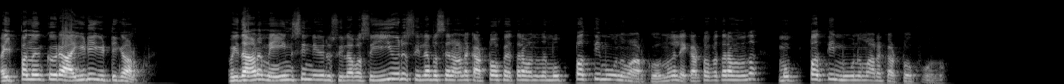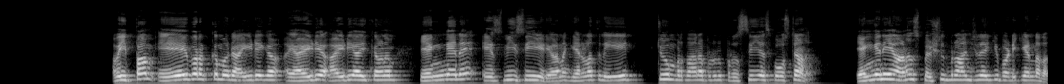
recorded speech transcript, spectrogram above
ഇപ്പം നിങ്ങൾക്ക് ഒരു ഐഡിയ കിട്ടി കാണും. അപ്പോൾ ഇതാണ് മെയിൻസിന്റെ ഒരു സിലബസ്. ഈ ഒരു സിലബസിലാണ് കട്ട് ഓഫ് എത്ര വന്നത്? മുപ്പത്തി മൂന്ന് മാർക്ക് വന്നു അല്ലേ? കട്ട് ഓഫ് എത്ര വന്നത്? മുപ്പത്തി മൂന്ന് മാർക്ക് കട്ട് ഓഫ് വന്നു. അപ്പൊ ഇപ്പം ഏവർക്കും ഒരു ഐഡിയ ഐഡിയ ഐഡിയ ആയി കാണും എങ്ങനെ S B C I D കാരണം കേരളത്തിൽ ഏറ്റവും പ്രധാനപ്പെട്ട ഒരു പ്രൊസീജിയസ് പോസ്റ്റാണ് എങ്ങനെയാണ് സ്പെഷ്യൽ ബ്രാഞ്ചിലേക്ക് പഠിക്കേണ്ടത്?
